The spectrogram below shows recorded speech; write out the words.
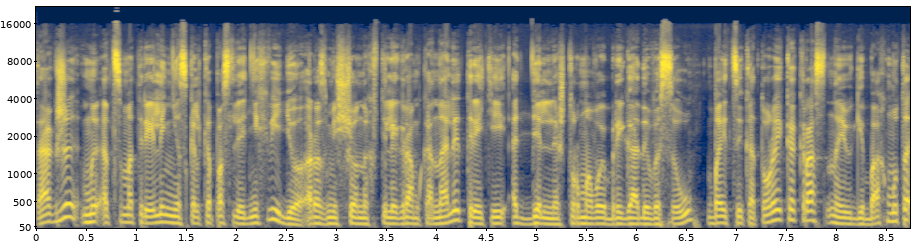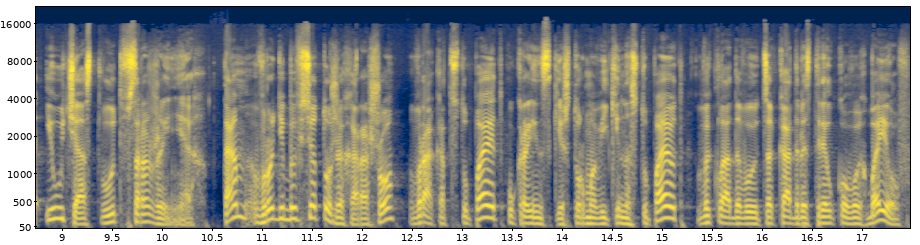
Также мы отсмотрели несколько последних видео, размещенных в телеграм-канале 3-й отдельной штурмовой бригады ВСУ, бойцы которой как раз на юге Бахмута и участвуют в сражениях. Там вроде бы все тоже хорошо, враг отступает, украинские штурмовики наступают, выкладываются кадры стрелковых боев.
